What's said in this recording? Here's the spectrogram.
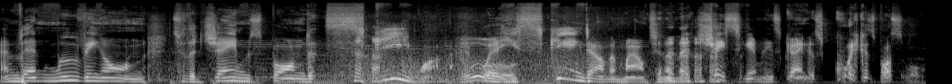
and then moving on to the James Bond ski one, where he's skiing down the mountain and they're chasing him and he's going as quick as possible.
